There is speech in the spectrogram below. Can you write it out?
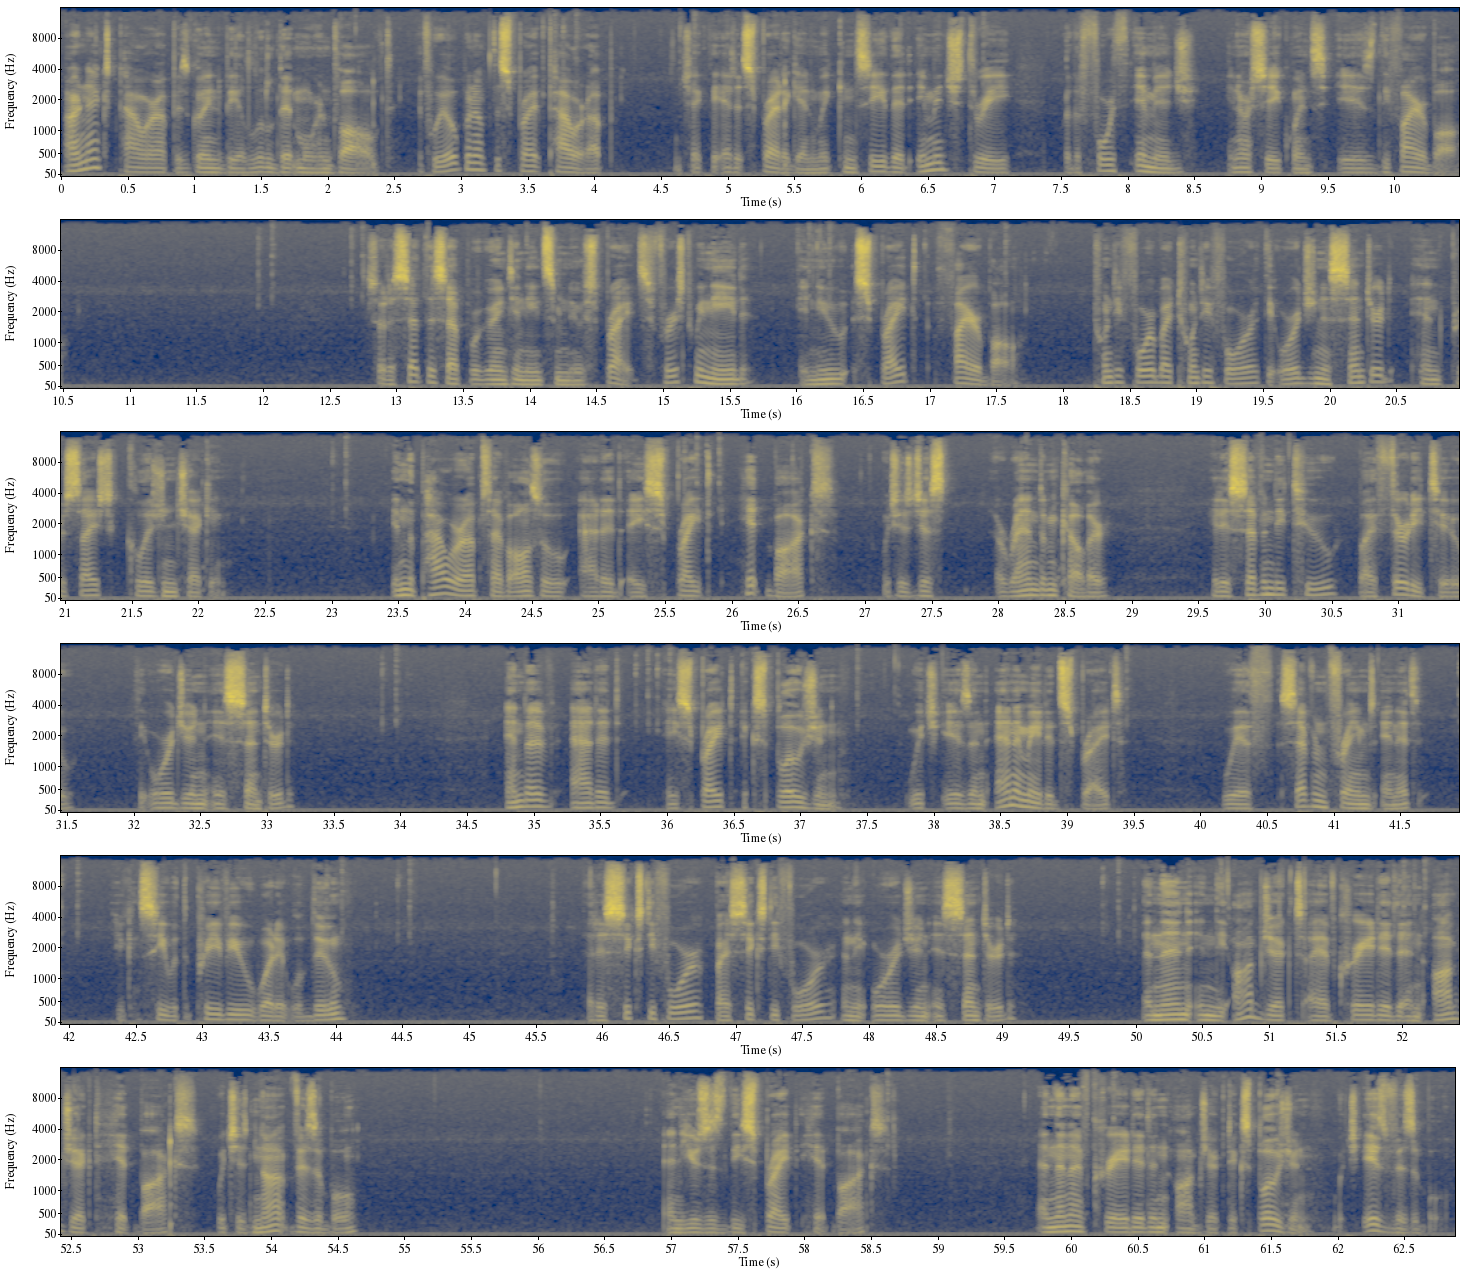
Our next power-up is going to be a little bit more involved. If we open up the sprite power-up and check the edit sprite again, we can see that image 3, or the fourth image in our sequence, is the fireball. So to set this up, we're going to need some new sprites. First we need a new sprite fireball. 24 by 24, the origin is centered, and precise collision checking. In the power-ups, I've also added a sprite hitbox, which is just a random color. It is 72 by 32, the origin is centered. And I've added a sprite explosion, which is an animated sprite with 7 frames in it you can see with the preview what it will do. That is 64 by 64 and the origin is centered. And then in the object I have created an object hitbox which is not visible and uses the sprite hitbox. And then I've created an object explosion which is visible.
